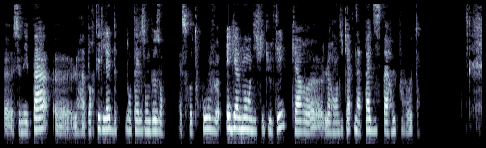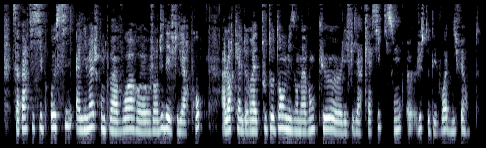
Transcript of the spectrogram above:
ce n'est pas leur apporter de l'aide dont elles ont besoin. Elles se retrouvent également en difficulté car leur handicap n'a pas disparu pour autant. Ça participe aussi à l'image qu'on peut avoir euh, aujourd'hui des filières pro, alors qu'elles devraient être tout autant mises en avant que euh, les filières classiques qui sont euh, juste des voies différentes.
